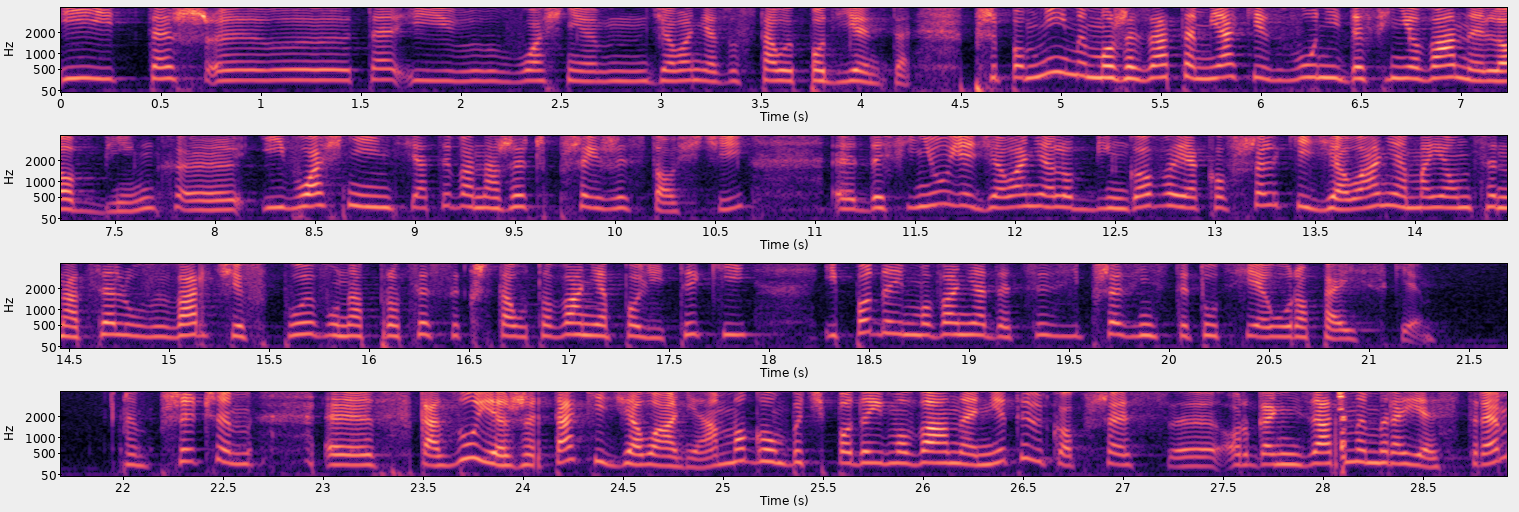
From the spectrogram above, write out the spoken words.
I też y, te i właśnie mm, działania zostały podjęte. Przypomnijmy może zatem, jak jest w Unii definiowany lobbying y, i właśnie inicjatywa na rzecz przejrzystości definiuje działania lobbingowe jako wszelkie działania mające na celu wywarcie wpływu na procesy kształtowania polityki i podejmowania decyzji przez instytucje europejskie. Przy czym e, wskazuje, że takie działania mogą być podejmowane nie tylko przez e, organizatorem rejestrem,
